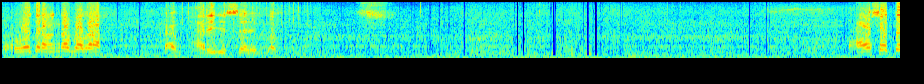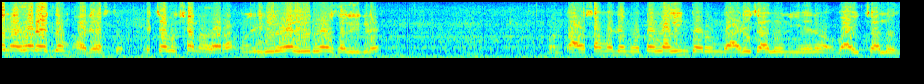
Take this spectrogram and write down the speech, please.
पर्वत रांगा बघा. काय भारी दिसतात एकदम. पावसाचा नजारा एकदम भारी असतो. त्याच्यापेक्षा नजारा म्हणजे हिरवळ हिरवळ सगळीकडे. पण पावसामध्ये मोटर ब्लॉगिंग करून गाडी चालून येणं बाईक चालवून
